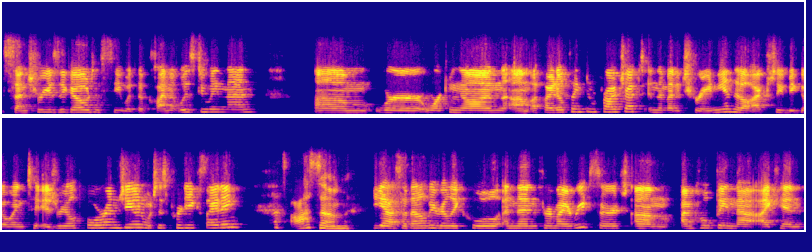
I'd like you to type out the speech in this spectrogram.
centuries ago to see what the climate was doing then. Um, we're working on um, a phytoplankton project in the Mediterranean that I'll actually be going to Israel for in June, which is pretty exciting. That's awesome. Yeah, so that'll be really cool. And then for my research, um, I'm hoping that I can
